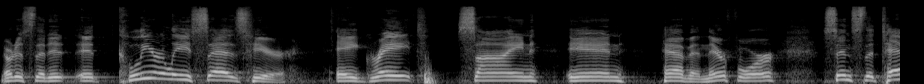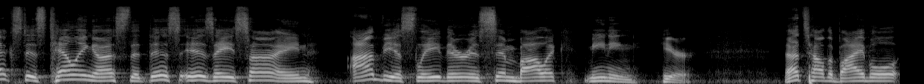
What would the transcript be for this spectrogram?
Notice that it, it clearly says here, a great sign in heaven. Therefore, since the text is telling us that this is a sign, obviously there is symbolic meaning here. That's how the Bible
